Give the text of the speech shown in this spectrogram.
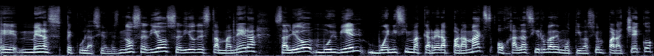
eh, meras especulaciones. No se dio, se dio de esta manera, salió muy bien, buenísima carrera para Max, ojalá sirva de motivación para Checo,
